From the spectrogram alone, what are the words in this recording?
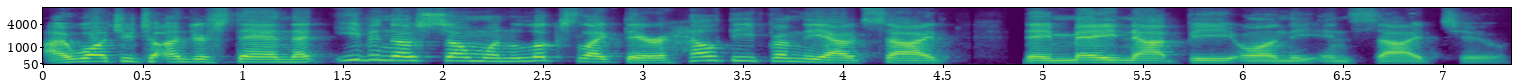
I want you to understand that even though someone looks like they're healthy from the outside, they may not be on the inside too.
